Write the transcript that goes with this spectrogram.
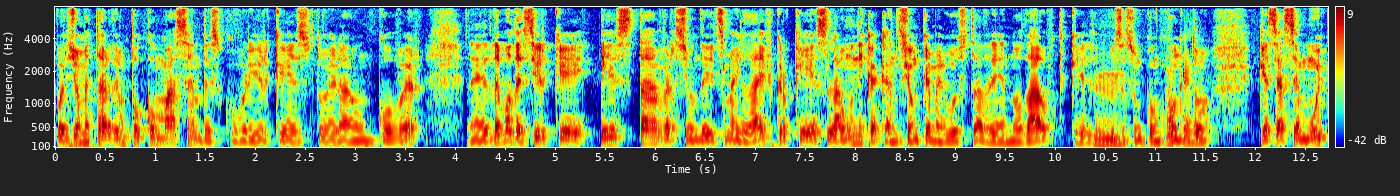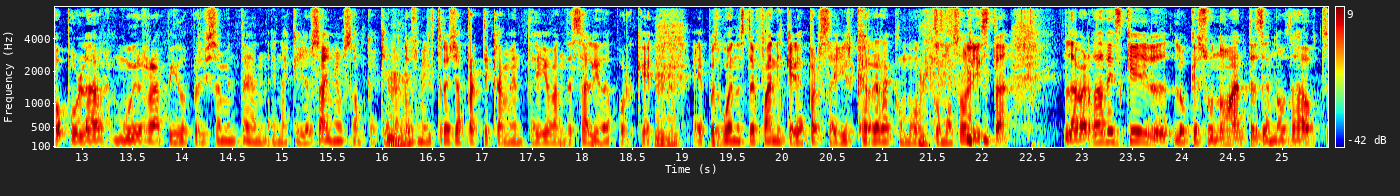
pues yo me tardé un poco más en descubrir que esto era un cover. Eh, debo decir que esta versión de It's My Life creo que es la única canción que me gusta de No Doubt, que pues, mm, es un conjunto que se hace muy popular muy rápido, precisamente en, aquellos años, aunque aquí en el 2003 ya prácticamente iban de salida porque, eh, pues bueno, Stefani quería perseguir carrera como, como solista. La verdad es que lo que sonó antes de No Doubt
